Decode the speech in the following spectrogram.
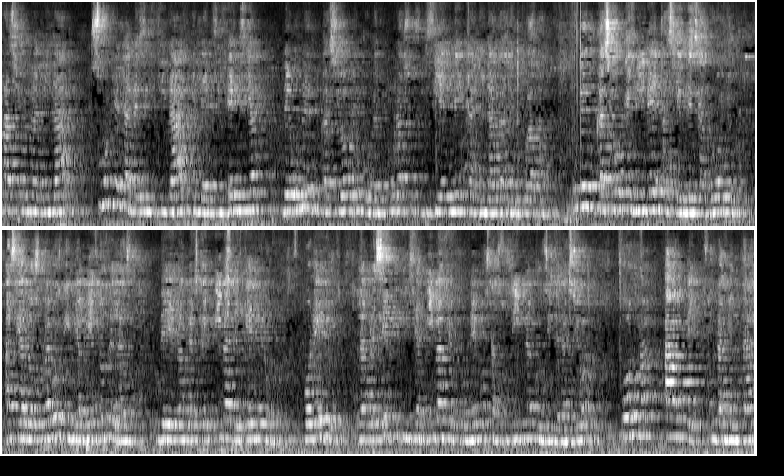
racionalidad surge la necesidad y la exigencia de una educación de cobertura suficiente y calidad adecuada, una educación que mire hacia el desarrollo, hacia los nuevos lineamientos de, las, de la perspectiva de género. Por ello, la presente iniciativa que ponemos a su digna consideración forma parte fundamental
